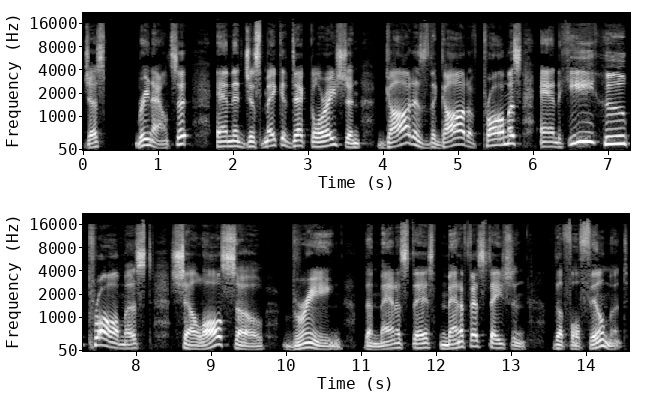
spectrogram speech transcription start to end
Just renounce it and then just make a declaration God is the God of promise, and he who promised shall also bring the manifestation, the fulfillment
